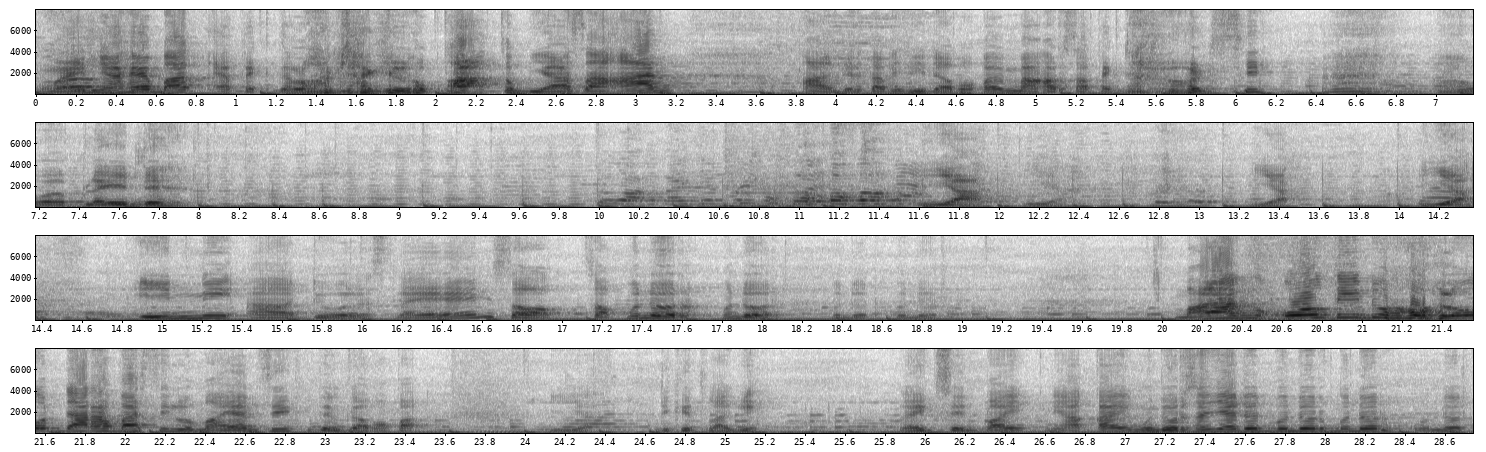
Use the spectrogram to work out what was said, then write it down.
Mainnya hebat. Attack the Lord lagi lupa kebiasaan. Aduh, tapi tidak apa-apa memang harus attack the Lord sih. Well played. Iya, iya. Iya. Iya. Ini aduh Leslie, sok, sok mundur, mundur, mundur, mundur. Malah ulti dulu, darah basi lumayan sih, itu gak apa-apa. Iya, dikit lagi. Like senpai, ini Akai mundur saja Dun, mundur, mundur, mundur.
